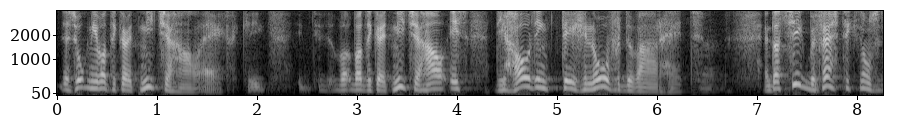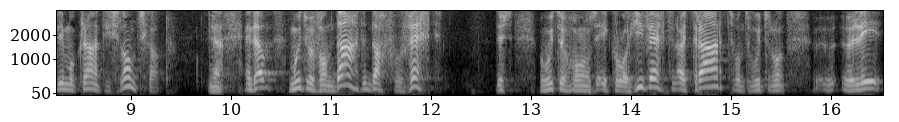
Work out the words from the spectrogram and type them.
dat is ook niet wat ik uit Nietzsche haal eigenlijk. Wat ik uit Nietzsche haal is die houding tegenover de waarheid. En dat zie ik bevestigd in ons democratisch landschap. Ja. En daar moeten we vandaag de dag voor vechten. Dus we moeten voor onze ecologie vechten, uiteraard. Want we moeten, we,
